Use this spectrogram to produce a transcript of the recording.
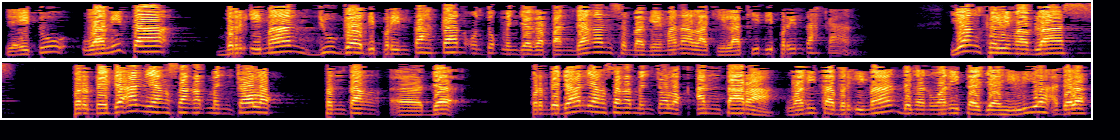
yaitu wanita beriman juga diperintahkan untuk menjaga pandangan sebagaimana laki-laki diperintahkan. Yang kelima belas, perbedaan yang sangat mencolok tentang uh, da, perbedaan yang sangat mencolok antara wanita beriman dengan wanita jahiliyah adalah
